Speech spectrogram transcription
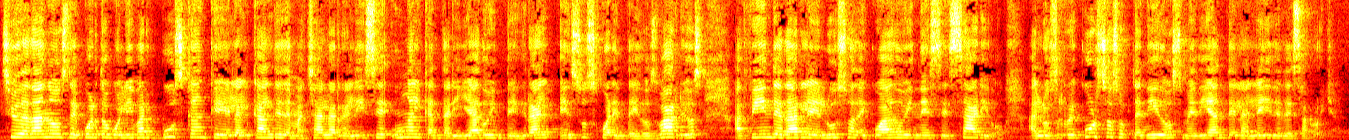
Ciudadanos de Puerto Bolívar buscan que el alcalde de Machala realice un alcantarillado integral en sus 42 barrios a fin de darle el uso adecuado y necesario a los recursos obtenidos mediante la ley de desarrollo.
